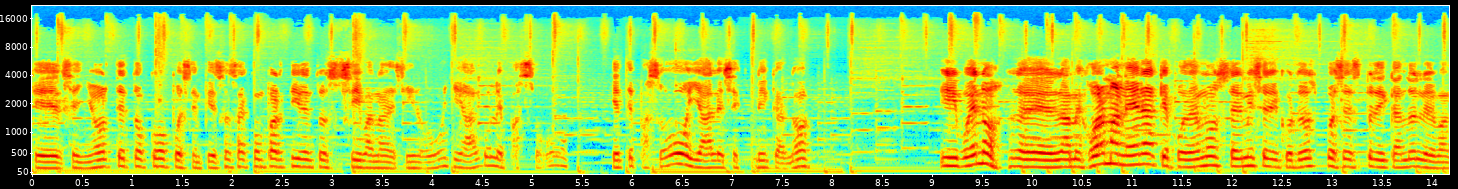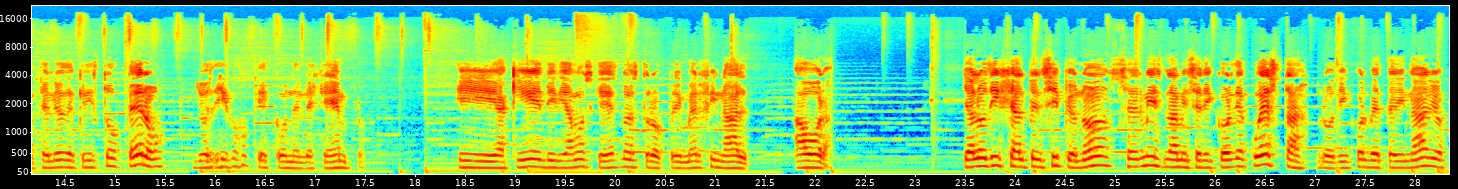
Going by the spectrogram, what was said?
que el Señor te tocó, pues empiezas a compartir, entonces sí van a decir, oye, algo le pasó, ¿qué te pasó? Ya les explicas, ¿no? Y bueno, eh, la mejor manera que podemos ser misericordiosos pues es predicando el Evangelio de Cristo, pero yo digo que con el ejemplo. Y aquí diríamos que es nuestro primer final. Ahora, ya lo dije al principio, ¿no? Ser la misericordia cuesta, lo dijo el veterinario.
